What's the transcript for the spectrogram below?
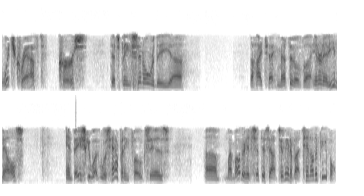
witchcraft curse that's being sent over the uh, the high tech method of uh, internet emails. And basically, what was happening, folks, is um, my mother had sent this out to me and about ten other people.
